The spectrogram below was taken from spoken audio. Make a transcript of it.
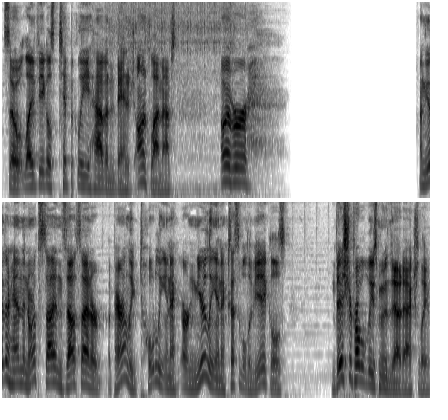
so light vehicles typically have an advantage on flat maps. However, on the other hand, the north side and south side are apparently totally or nearly inaccessible to vehicles. This should probably smooth it out, actually.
